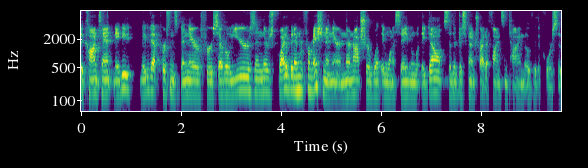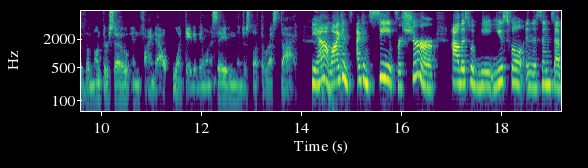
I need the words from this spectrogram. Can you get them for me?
the content maybe maybe that person's been there for several years and there's quite a bit of information in there and they're not sure what they want to save and what they don't so they're just going to try to find some time over the course of a month or so and find out what data they want to save and then just let the rest die yeah well i can i can see for sure how this would be useful in the sense of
